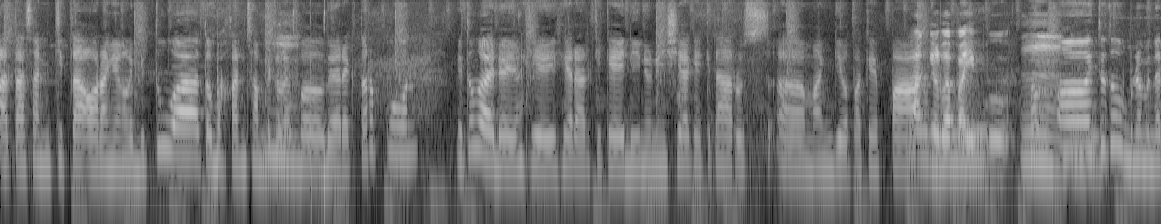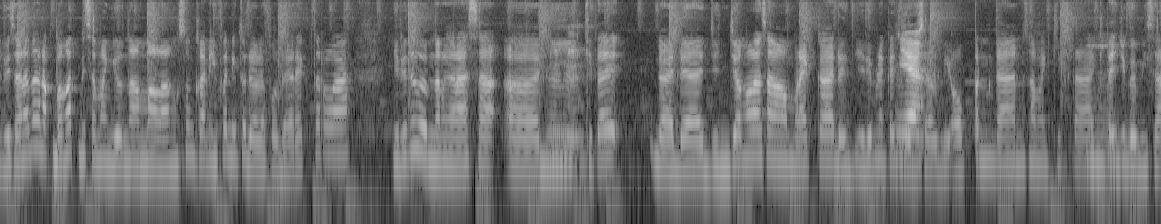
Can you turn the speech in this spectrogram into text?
atasan kita orang yang lebih tua atau bahkan sampai Hmm. ke level director pun itu nggak ada yang hi- hierarki kayak di Indonesia kayak kita harus uh, manggil pakai pak Manggil Bu. bapak ibu. Oh, oh, itu tuh benar-benar di sana tuh enak banget bisa manggil nama langsung kan. Even itu udah level director lah. Jadi tuh benar ngerasa uh, di kita nggak ada jenjang lah sama mereka. Dan jadi mereka juga Yeah. bisa lebih open kan sama kita. Kita juga bisa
